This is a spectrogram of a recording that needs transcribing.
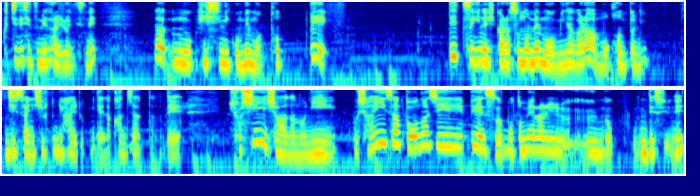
口で説明されるんですね。だからもう必死にこうメモを取ってで次の日からそのメモを見ながらもう本当に実際にシフトに入るみたいな感じだったので初心者なのにこう社員さんと同じペースを求められるのんですよね。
